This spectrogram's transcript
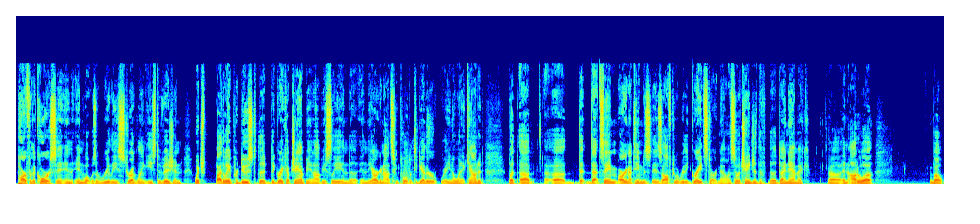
par for the course in in what was a really struggling East Division, which by the way produced the the Grey Cup champion, obviously in the in the Argonauts who pulled it together, you know when it counted. But uh, uh, that that same Argonaut team is, is off to a really great start now, and so it changes the the dynamic. Uh, and Ottawa, well,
